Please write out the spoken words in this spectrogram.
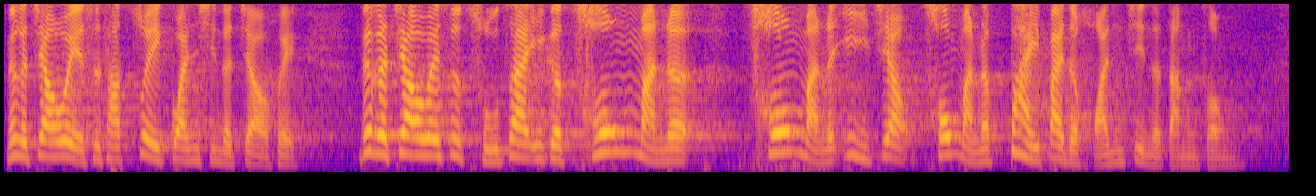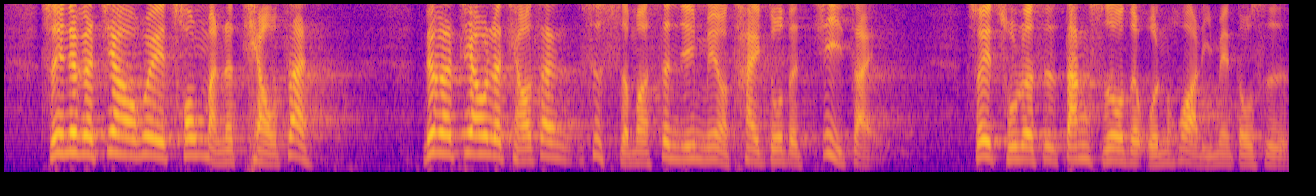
那个教会也是他最关心的教会。那个教会是处在一个充满了、充满了异教、充满了拜拜的环境的当中，所以那个教会充满了挑战。那个教会的挑战是什么？圣经没有太多的记载。所以，除了是当时候的文化里面都是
